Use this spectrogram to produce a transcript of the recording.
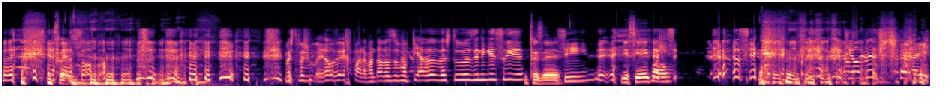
Era só. Mas depois, ele- repara, mandavas uma piada das tuas e ninguém se ria. Pois é, Assim. e assim é igual. assim realmente, peraí.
